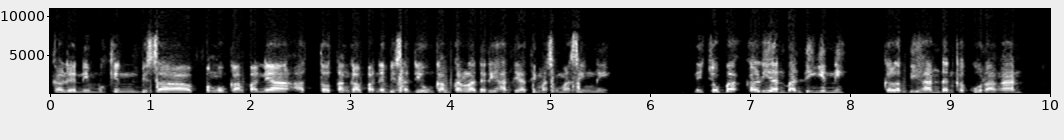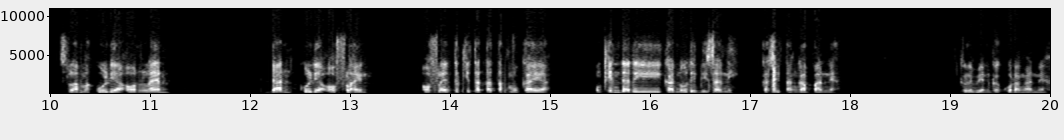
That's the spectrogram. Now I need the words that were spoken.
kalian nih. Mungkin bisa pengungkapannya atau tanggapannya bisa diungkapkan lah dari hati-hati masing-masing nih. Nih coba kalian bandingin nih kelebihan dan kekurangan selama kuliah online dan kuliah offline. Offline tuh kita tatap muka ya. Mungkin dari Kanuri bisa nih kasih tanggapannya. Kelebihan kekurangannya.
